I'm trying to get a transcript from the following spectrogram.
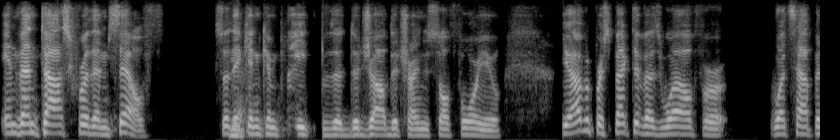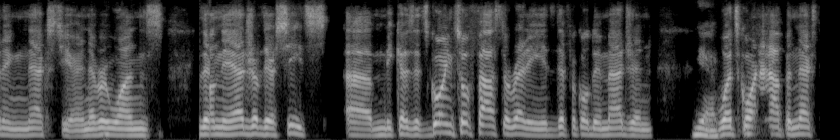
invent tasks for themselves so they yeah. can complete the, the job they're trying to solve for you. You have a perspective as well for what's happening next year, and everyone's on the edge of their seats um, because it's going so fast already. It's difficult to imagine yeah. what's going to happen next.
